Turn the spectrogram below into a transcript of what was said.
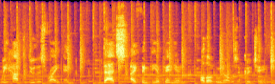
We have to do this right. And that's, I think, the opinion, although who knows, it could change.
